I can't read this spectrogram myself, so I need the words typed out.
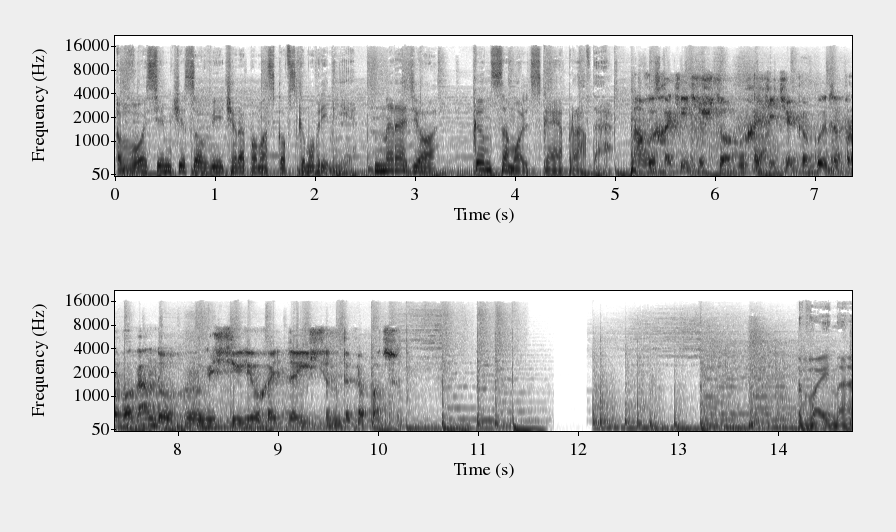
в 8 часов вечера по московскому времени на радио «Комсомольская правда». А вы хотите что? Вы хотите какую-то пропаганду вести или вы хотите до истины докопаться? «Война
